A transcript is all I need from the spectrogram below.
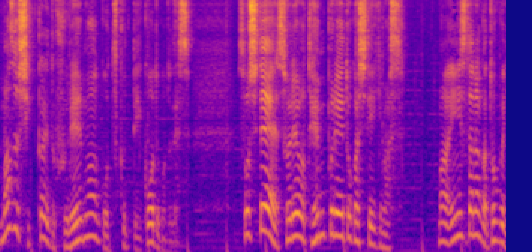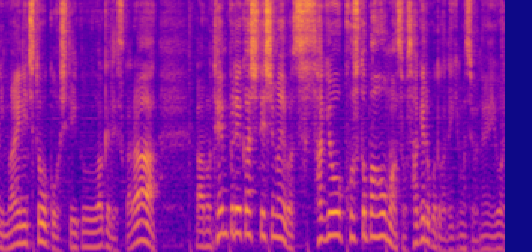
まずしっかりとフレームワークを作っていこうということです。そしてそれをテンプレート化していきます。まあインスタなんか特に毎日投稿していくわけですからあのテンプレ化してしまえば作業コストパフォーマンスを下げることができますよね。要は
